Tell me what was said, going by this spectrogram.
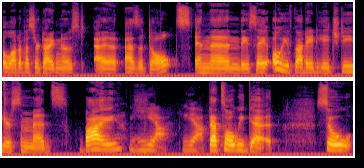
a lot of us are diagnosed uh, as adults and then they say, oh, you've got ADHD, here's some meds. Bye. Yeah, yeah. That's all we get. So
